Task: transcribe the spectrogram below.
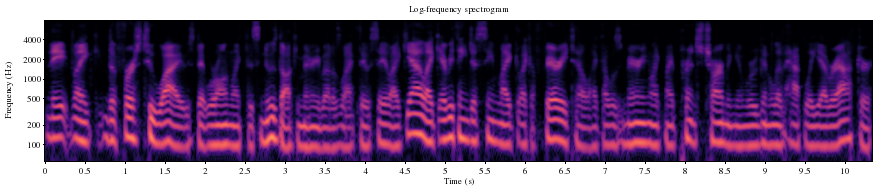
they like the first two wives that were on like this news documentary about his life they would say like yeah like everything just seemed like like a fairy tale like i was marrying like my prince charming and we are gonna live happily ever after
